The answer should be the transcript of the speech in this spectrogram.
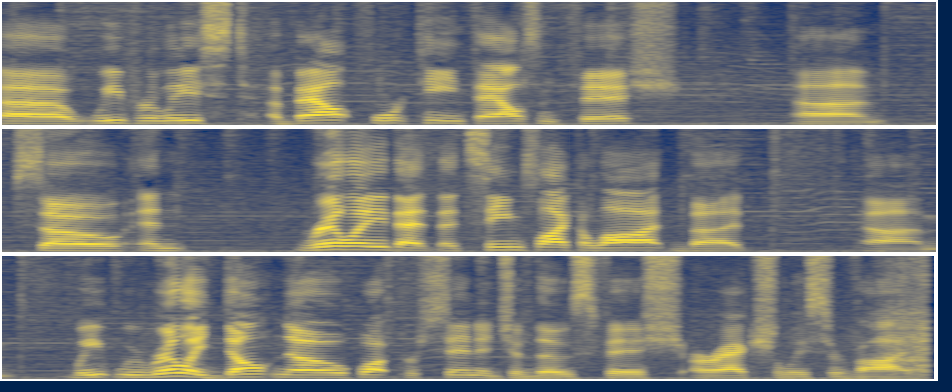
uh, we've released about 14,000 fish. Uh, so, and really that, that seems like a lot, but um, we, we really don't know what percentage of those fish are actually surviving.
